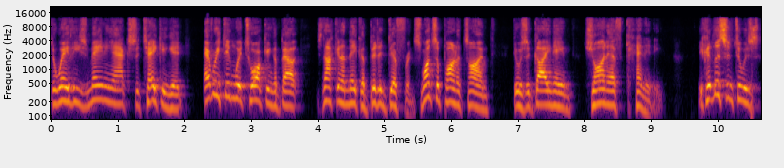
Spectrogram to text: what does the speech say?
the way these maniacs are taking it, everything we're talking about is not going to make a bit of difference. Once upon a time, there was a guy named John F. Kennedy. You could listen to his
